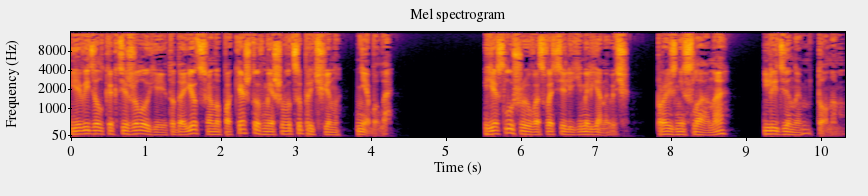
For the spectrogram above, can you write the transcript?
Я видел, как тяжело ей это дается, но пока что вмешиваться причин не было. «Я слушаю вас, Василий Емельянович», — произнесла она ледяным тоном.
